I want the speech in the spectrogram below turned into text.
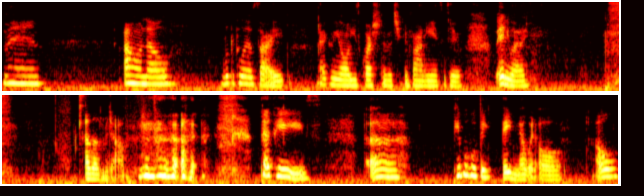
Man, I don't know. Look at the website. Asking me all these questions that you can find the answer to. But anyway, I love my job. Pet peeves. Uh, people who think they know it all. Oh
